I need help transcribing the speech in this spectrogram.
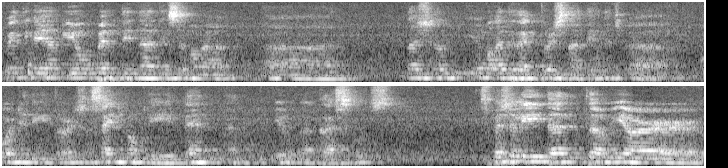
Pwede kayang i-open din natin sa mga ah, national, yung mga directors natin at saka coordinators aside from the 10 uh, yung uh, grassroots. Especially that uh, we are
